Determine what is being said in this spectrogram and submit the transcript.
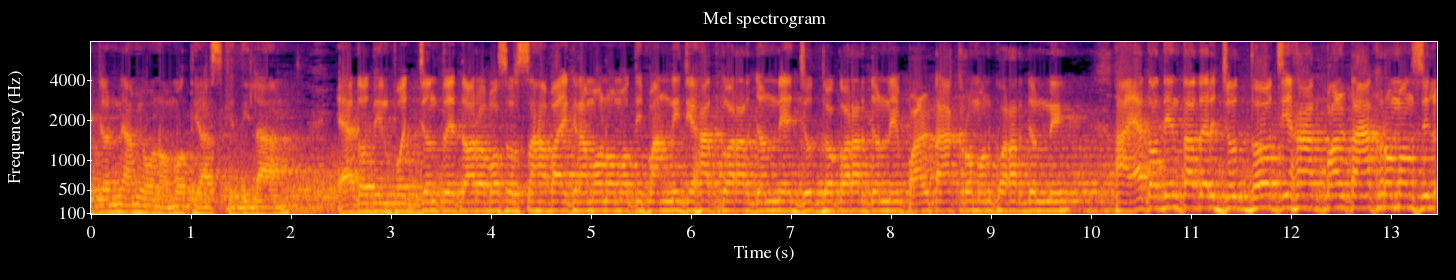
এই জন্য আমি অনুমতি আজকে দিলাম। এতদিন পর্যন্ত তেরো বছর সাহাবাইকরাম অনুমতি পাননি জেহাদ করার জন্যে, যুদ্ধ করার জন্যে, পাল্টা আক্রমণ করার জন্যে। হ্যাঁ এতদিন তাদের যুদ্ধ, জিহাদ, পাল্টা আক্রমণ ছিল,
